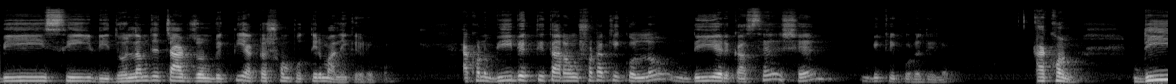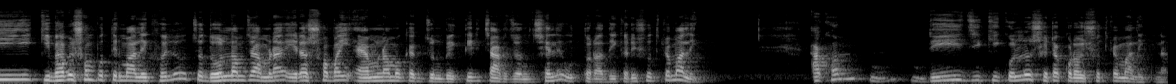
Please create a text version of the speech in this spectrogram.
বি সি ডি ধরলাম যে চারজন ব্যক্তি একটা সম্পত্তির মালিক এরকম। এখন বি ব্যক্তি তার অংশটা কি করল? ডি এর কাছে সে বিক্রি করে দিল। এখন ডি কীভাবে সম্পত্তির মালিক হইল? তো ধরলাম যে আমরা, এরা সবাই এম নামক একজন ব্যক্তির চারজন ছেলে, উত্তরাধিকারী সূত্রে মালিক। এখন ডি যে কি করল? সেটা ক্রয় সূত্রে মালিক না।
